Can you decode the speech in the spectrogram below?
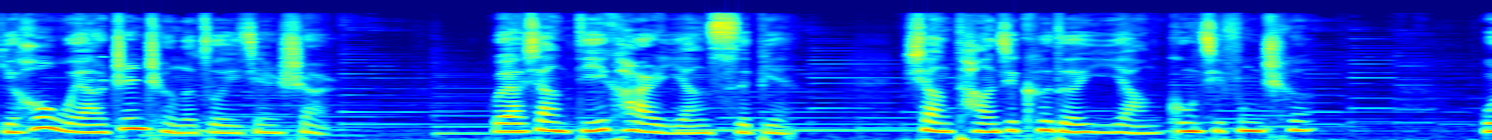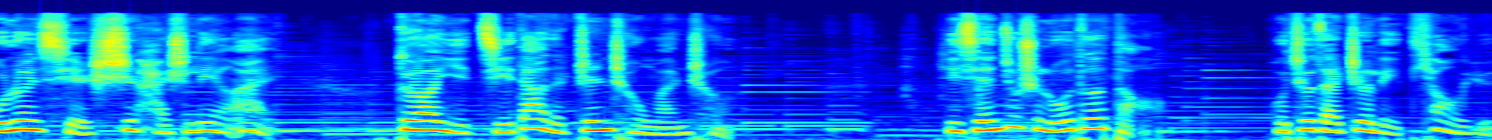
以后我要真诚的做一件事儿，我要像笛卡尔一样思辨，像堂吉诃德一样攻击风车。无论写诗还是恋爱，都要以极大的真诚完成。以前就是罗德岛，我就在这里跳跃。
